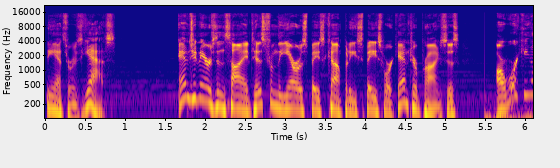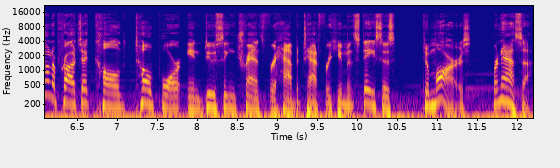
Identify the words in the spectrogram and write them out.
The answer is yes. Engineers and scientists from the aerospace company SpaceWorks Enterprises are working on a project called Torpor Inducing Transfer Habitat for Human Stasis to Mars for NASA.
